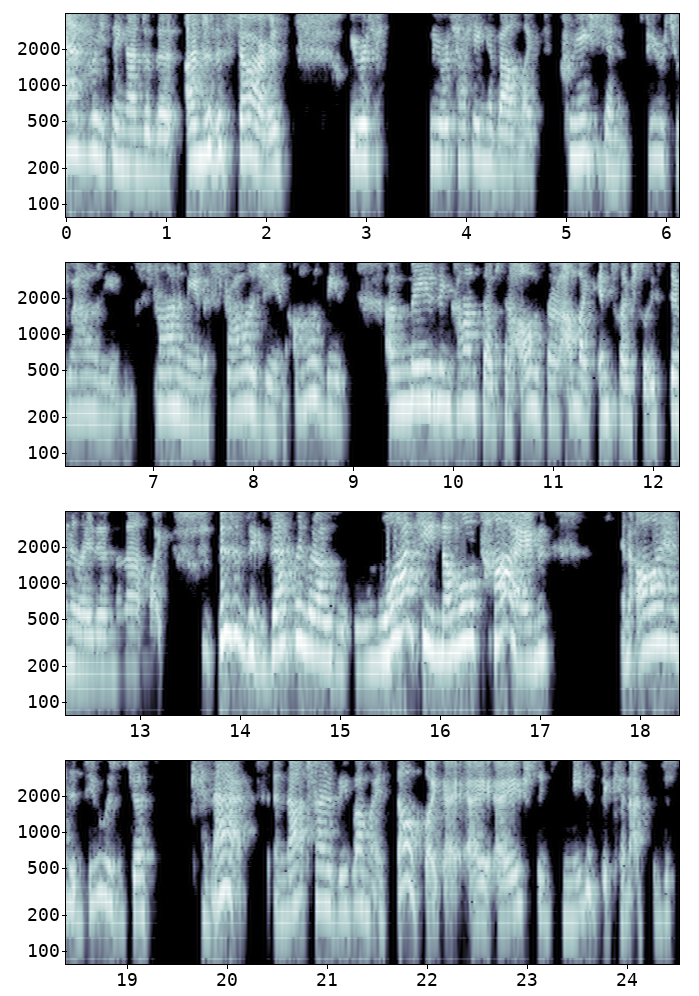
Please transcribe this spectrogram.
everything under the under the stars. We were t- we were talking about like creation and spirituality and astronomy and astrology and all of these amazing concepts and all of a sudden i'm like intellectually stimulated and i'm like this is exactly what i was wanting the whole time and all I had to do was just connect and not try to be by myself. Like I, I, I, actually just needed to connect and just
